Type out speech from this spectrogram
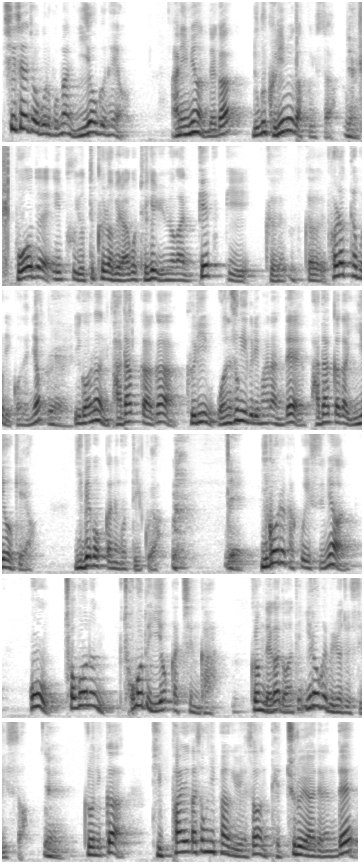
시세적으로 보면 2억은 해요. 아니면 내가 누구 그림을 갖고 있어요. 네. Bored Ape Yacht Club이라고 되게 유명한 PFP 그, 그 collectible이 있거든요. 네. 이거는 바닥가가 그림, 원숭이 그림 하나인데 바닥가가 2억이에요. 200억 가는 것도 있고요. 예. 이거를 갖고 있으면, 오, 저거는 적어도 2억 가치는 가. 그럼 내가 너한테 1억을 빌려줄 수 있어. 예. 그러니까 DeFi가 성립하기 위해선 대출을 해야 되는데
